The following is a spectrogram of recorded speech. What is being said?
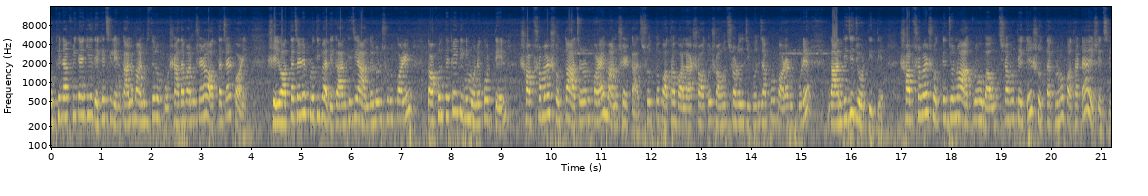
দক্ষিণ আফ্রিকায় গিয়ে দেখেছিলেন কালো মানুষদের উপর সাদা মানুষেরা অত্যাচার করে। সেই অত্যাচারের প্রতিবাদে গান্ধীজি আন্দোলন শুরু করেন। তখন থেকেই তিনি মনে করতেন, সবসময় সত্য আচরণ করাই মানুষের কাজ। সত্য কথা বলা ও সহজ সরল জীবনযাপন করার উপরে গান্ধীজি জোর দিতেন। সবসময় সত্যের জন্য আগ্রহ বা উৎসাহ থেকে সত্যাগ্রহ কথাটা এসেছে।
